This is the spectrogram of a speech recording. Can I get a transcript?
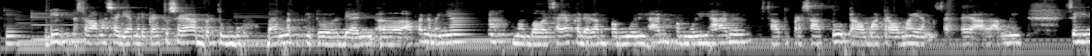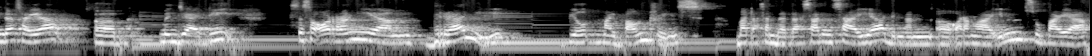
Jadi selama saya di Amerika itu saya bertumbuh banget gitu dan uh, apa namanya membawa saya ke dalam pemulihan pemulihan satu persatu trauma-trauma yang saya alami sehingga saya uh, menjadi seseorang yang berani build my boundaries batasan-batasan saya dengan uh, orang lain supaya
